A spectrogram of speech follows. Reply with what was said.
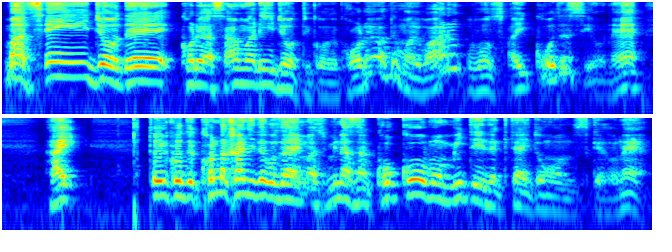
まあ、1000以上で、これは3割以上ということで、これはでも悪くも最高ですよね。はい。ということで、こんな感じでございます。皆さん、ここも見ていただきたいと思うんですけどね。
